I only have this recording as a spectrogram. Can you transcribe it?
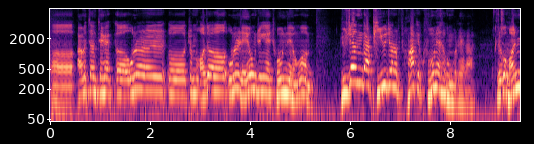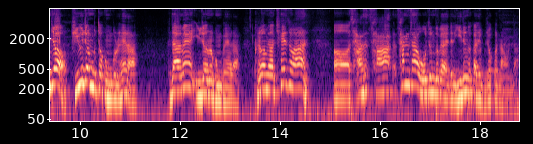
어, 아무튼 제가 어, 오늘 어, 좀 어저 오늘 내용 중에 좋은 내용은 유전과 비유전을 정확히 구분해서 공부를 해라. 그리고 먼저 비유전부터 공부를 해라. 그 다음에 유전을 공부해라. 그러면 최소한 어, 4, 4, 3, 4, 5등급의 아이들은 2등급까지 무조건 나온다.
